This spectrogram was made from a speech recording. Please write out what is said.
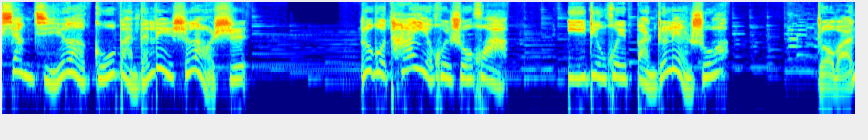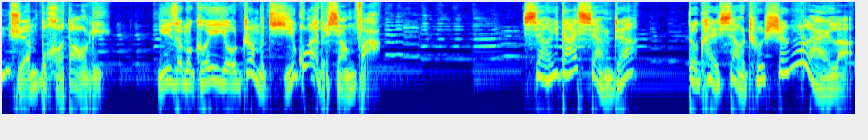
像极了古板的历史老师。如果他也会说话，一定会板着脸说：“这完全不合道理，你怎么可以有这么奇怪的想法？”小伊达想着，都快笑出声来了。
